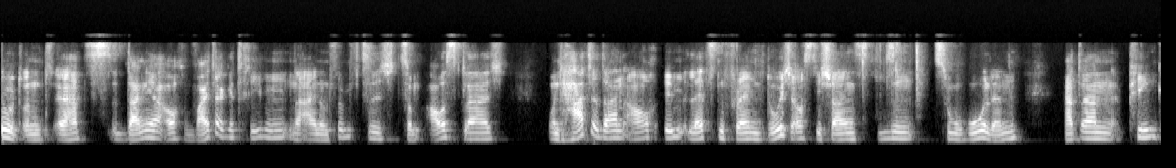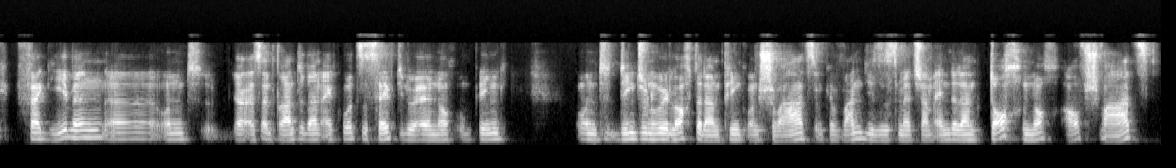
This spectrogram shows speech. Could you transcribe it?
Gut, und er hat es dann ja auch weitergetrieben, eine 51 zum Ausgleich und hatte dann auch im letzten Frame durchaus die Chance, diesen zu holen hat dann Pink vergeben äh, und ja, es entbrannte dann ein kurzes Safety-Duell noch um Pink. Und Ding Junhui lochte dann Pink und Schwarz und gewann dieses Match am Ende dann doch noch auf Schwarz.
